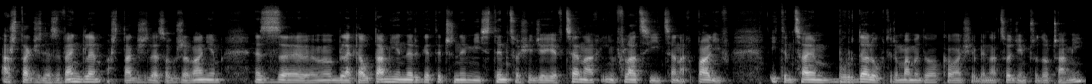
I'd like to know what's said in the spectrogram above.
aż tak źle z węglem, aż tak źle z ogrzewaniem, z blackoutami energetycznymi, z tym, co się dzieje w cenach inflacji i cenach paliw i tym całym burdelu, który mamy dookoła siebie na co dzień przed oczami,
